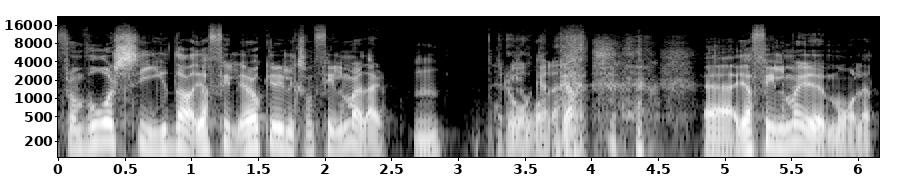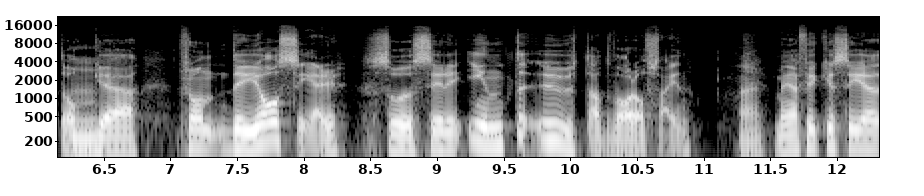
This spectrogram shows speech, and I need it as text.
från vår sida, jag, fil, jag råkade ju liksom filma det där. Mm. Råkade. Råka. Eh, jag filmar ju målet och Mm. eh, från det jag ser så ser det inte ut att vara offside. Nej. Men jag fick ju se eh,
